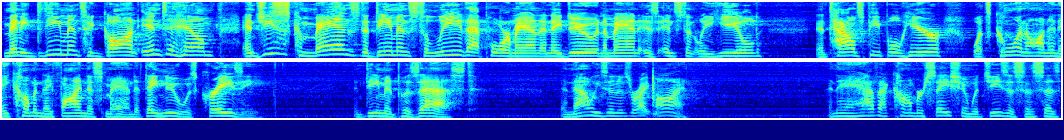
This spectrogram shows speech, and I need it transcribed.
Many demons had gone into him, and Jesus commands the demons to leave that poor man, and they do, and the man is instantly healed. And townspeople hear what's going on, and they come and they find this man that they knew was crazy and demon possessed. And now he's in his right mind. And they have that conversation with Jesus and says,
